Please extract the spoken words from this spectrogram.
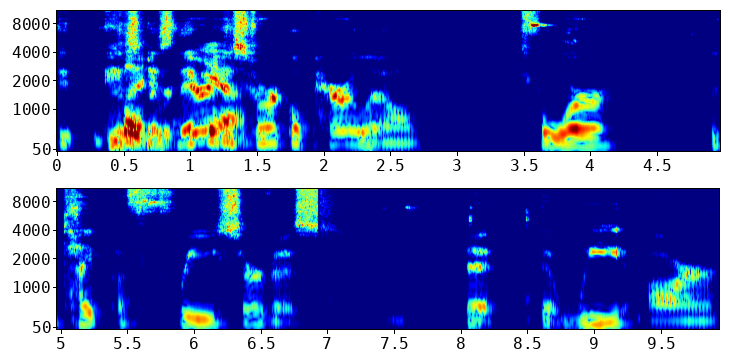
is, but, is there yeah. a historical parallel for the type of free service that that we are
